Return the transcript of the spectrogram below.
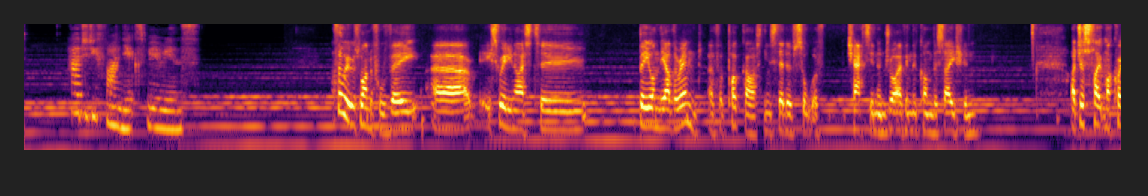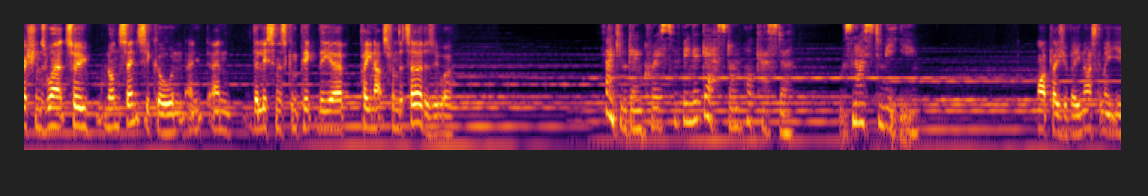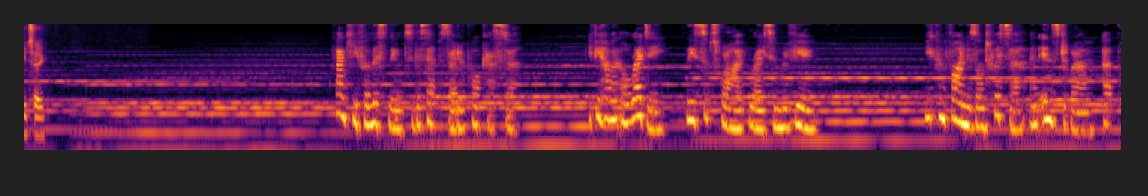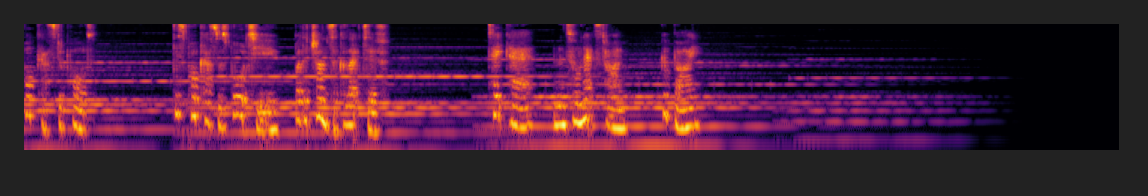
How did you find the experience? I thought it was wonderful, V. Uh, it's really nice to be on the other end of a podcast instead of sort of chatting and driving the conversation. I just hope my questions weren't too nonsensical and, and, and the listeners can pick the uh, peanuts from the turd, as it were. Thank you again, Chris, for being a guest on Podcaster. It was nice to meet you. My pleasure, V. Nice to meet you too. Thank you for listening to this episode of Podcaster. If you haven't already, please subscribe, rate, and review. You can find us on Twitter and Instagram at PodcasterPod. This podcast was brought to you by the Chancer Collective. Take care, and until next time, goodbye.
